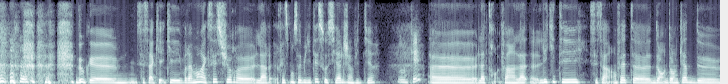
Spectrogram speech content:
donc c'est ça, qui, est vraiment axé sur la responsabilité sociale, j'ai envie de dire. Okay. L'équité, c'est ça. En fait, dans, dans, le cadre de,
